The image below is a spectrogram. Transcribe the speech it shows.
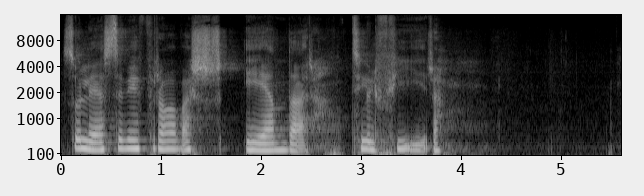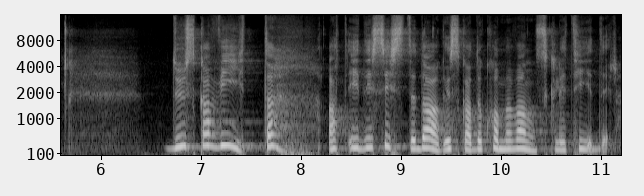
Så leser vi fra vers 1 der til 4. Du skal vite at i de siste dager skal det komme vanskelige tider.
